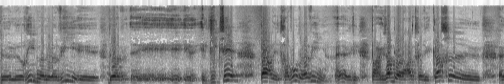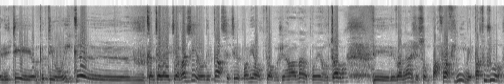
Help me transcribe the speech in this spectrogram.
Le, rythme de la vie est, dicté par les travaux de la vigne. Hein. Par exemple, la rentrée des classes, euh, elle était un peu théorique euh, quand elle a été avancée. Au départ, c'était le 1er octobre. Généralement, le 1er octobre, les, vendanges sont parfois finies, mais pas toujours.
